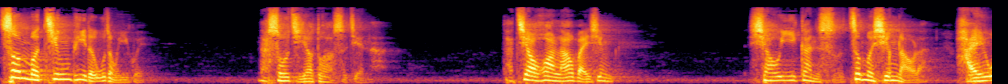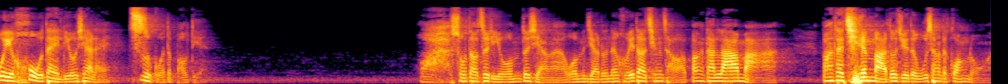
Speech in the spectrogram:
这么精辟的五种仪轨，那收集要多少时间呢？他教化老百姓，消衣干食，这么辛劳了，还为后代留下来治国的宝典。哇，说到这里，我们都想啊，我们假如能回到清朝啊，帮他拉马，帮他牵马，都觉得无上的光荣啊。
